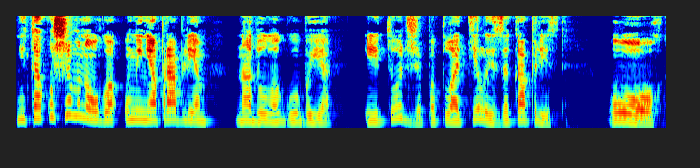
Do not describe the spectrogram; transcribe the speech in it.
«Не так уж и много у меня проблем», – надула губы я, и тут же поплатилась за каприз. «Ох,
